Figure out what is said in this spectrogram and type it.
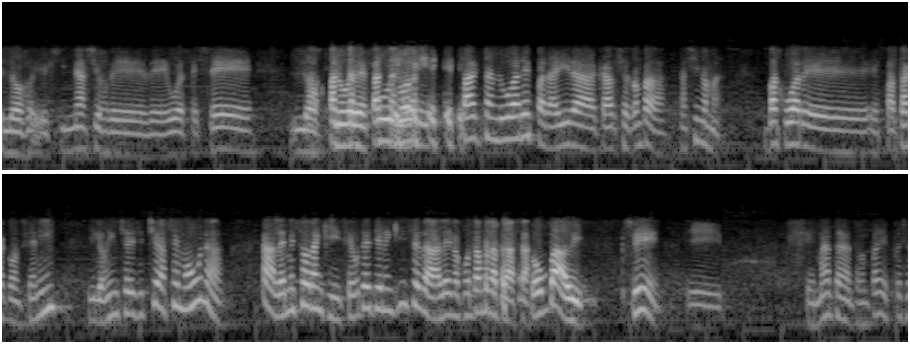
los eh, gimnasios de, de UFC, los Ah, pactan- clubes de pactan fútbol, lugares. pactan lugares para ir a cagarse a trompada, así nomás. Va a jugar eh, con Zenit y los hinchas dicen, che, ¿hacemos una? Dale, me sobran 15, ustedes tienen 15, dale, nos juntamos en la plaza. Con Babi. Sí, y se matan a trompada y después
